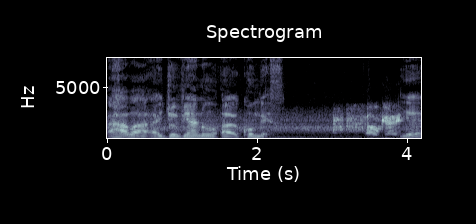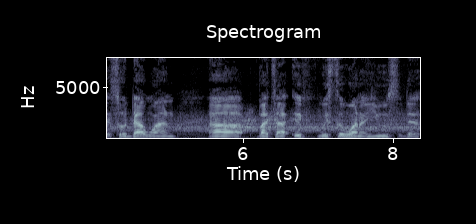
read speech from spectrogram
I have a, a Joviano uh, congas. Okay. Yeah, so that one, uh, but uh, if we still want to use the,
